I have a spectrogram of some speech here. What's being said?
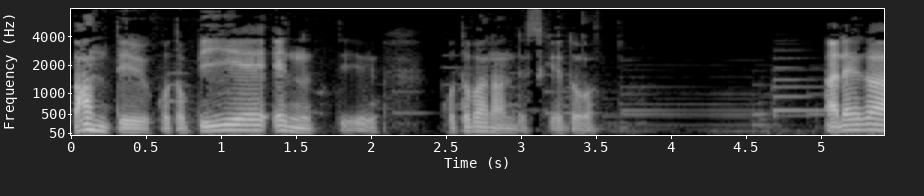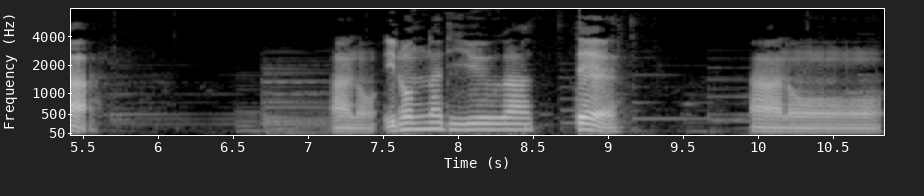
バンっていうこと、BAN っていう言葉なんですけど、あれが、あの、いろんな理由があって、あの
